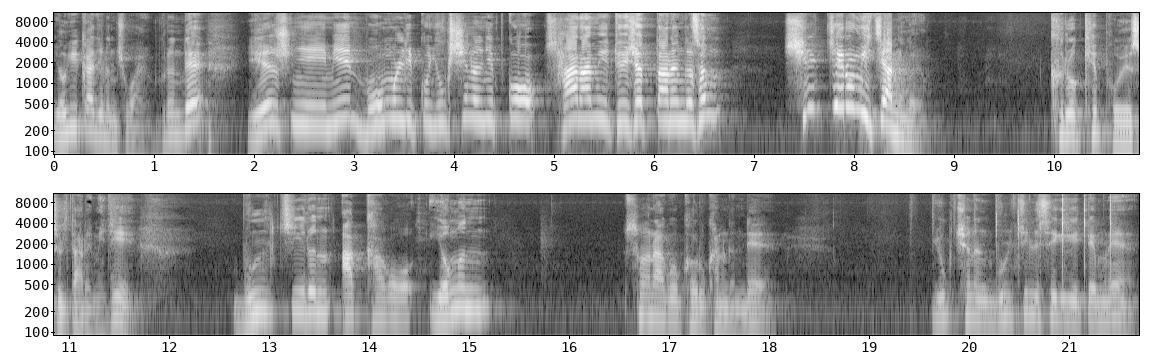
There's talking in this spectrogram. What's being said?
여기까지는 좋아요. 그런데 예수님이 몸을 입고 육신을 입고 사람이 되셨다는 것은 실제로 믿지 않는 거예요. 그렇게 보였을 따름이지 물질은 악하고 영은 선하고 거룩한 건데 육체는 물질 세계이기 때문에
